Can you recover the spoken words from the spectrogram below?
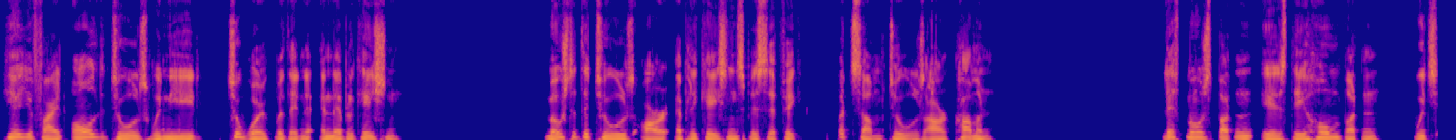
Here you find all the tools we need to work within an application. Most of the tools are application specific, but some tools are common. Leftmost button is the Home button which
